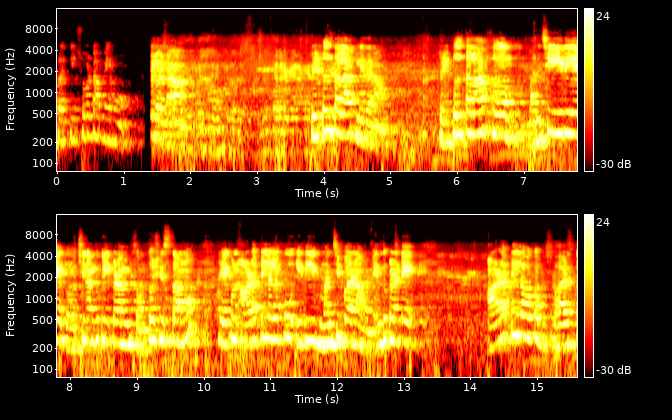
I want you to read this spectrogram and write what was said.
ప్రతి చోట మేము ట్రిపుల్ తలాక్ మీదనా? ట్రిపుల్ తలాక్ మంచి ఇది వచ్చినందుకు ఇక్కడ మేము సంతోషిస్తాము. లేకుండా ఆడపిల్లలకు ఇది మంచి పరిణామం. ఎందుకంటే ఆడపిల్ల ఒక భర్త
